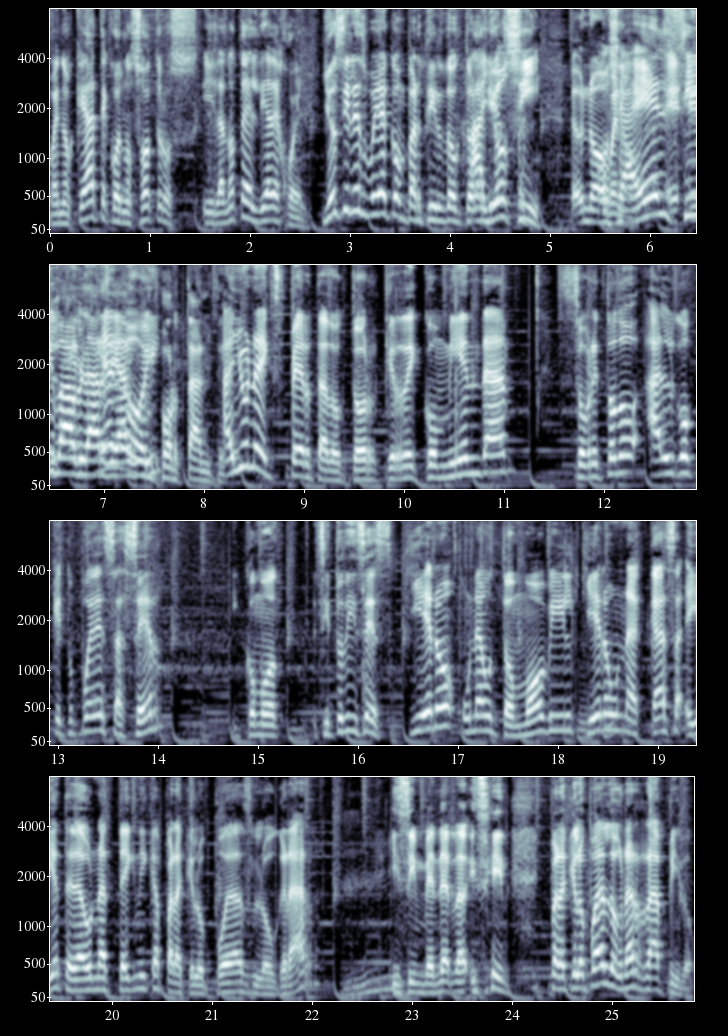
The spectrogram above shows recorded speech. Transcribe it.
Bueno, quédate con nosotros. Y la nota del día de Joel. Yo sí les voy a compartir, doctor. Ah, yo sí. O sea, él eh, sí el- va a hablar de algo hoy importante. Hay una experta, doctor, que recomienda sobre todo algo que tú puedes hacer y como si tú dices, quiero un automóvil, quiero una casa, ella te da una técnica para que lo puedas lograr Mm. y sin venderla y sin para que lo puedas lograr rápido.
